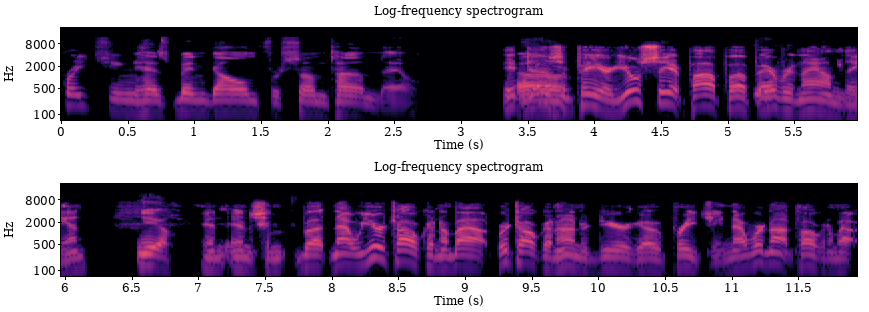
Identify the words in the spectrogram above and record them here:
preaching has been gone for some time now. It does uh, appear. You'll see it pop up every now and then. Yeah. and and some but now you're talking about we're talking 100 year ago preaching now we're not talking about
